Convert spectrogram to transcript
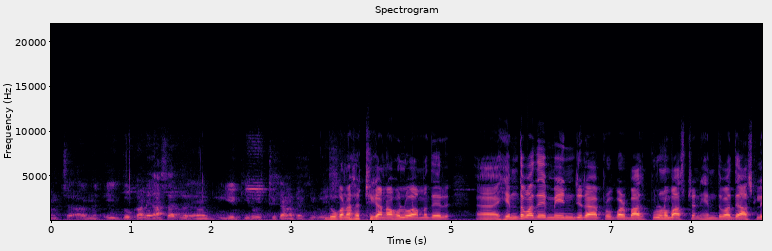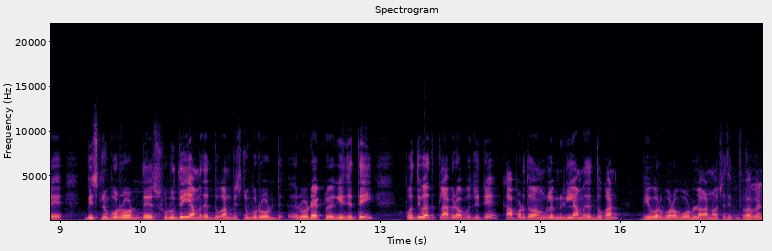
আচ্ছা এই দোকানে আসার ইয়ে কি রয়েছে ঠিকানাটা কি রয়েছে? দোকান আসার ঠিকানা হলো আমাদের আহ, হেমতাবাদে মেন যেটা প্রপার বাস পুরনো বাস স্ট্যান্ড হেমতাবাদে আসলে বিষ্ণুপুর রোড দিয়ে শুরুতেই আমাদের দোকান বিষ্ণুপুর রোড রোড একটু এগিয়ে যেতেই প্রতিবাদ ক্লাবের অপোজিটে কাপড় দোকানগুলো মিডলে আমাদের দোকান ভিভোর বড় বোর্ড লাগানো আছে দেখতে পাবেন।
